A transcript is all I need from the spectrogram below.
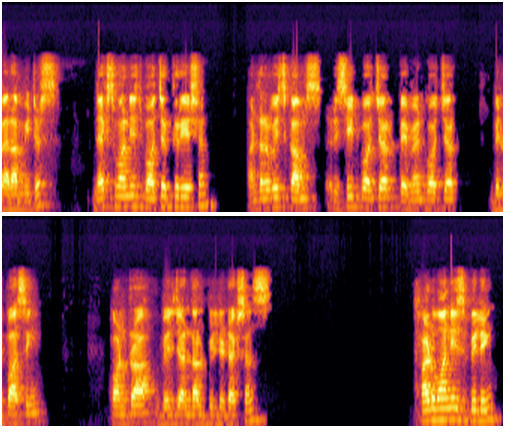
parameters. Next one is voucher creation, under which comes receipt voucher, payment voucher, bill passing, contra, bill journal, bill deductions. Third one is billing,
